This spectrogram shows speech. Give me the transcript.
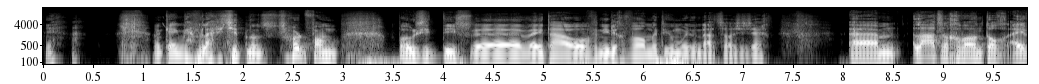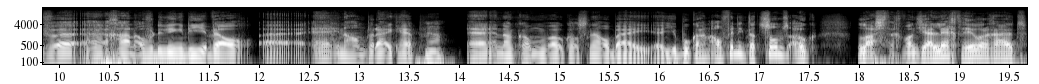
oké, ik ben blij dat je het nog een soort van positief eh, weet te houden. Of in ieder geval met humor inderdaad, zoals je zegt. Ehm, laten we gewoon toch even eh, gaan over de dingen die je wel eh, hè, in handbereik hebt. Ja. Eh, en dan komen we ook al snel bij eh, je boek aan. Al vind ik dat soms ook lastig. Want jij legt heel erg uit.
